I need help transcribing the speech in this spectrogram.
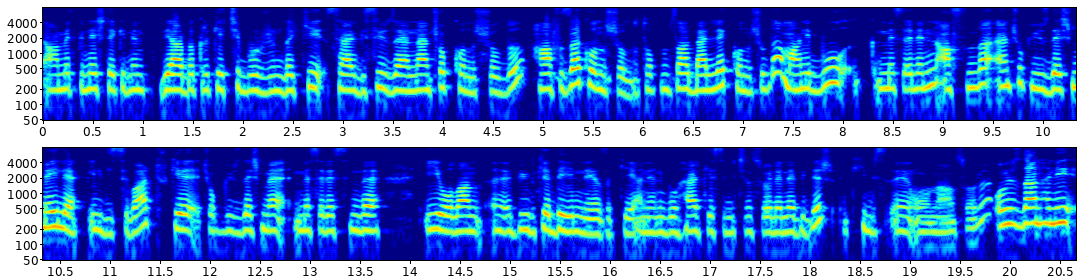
Ahmet Güneştekin'in Diyarbakır Keçi Burcu'ndaki sergisi üzerinden çok konuşuldu. Hafıza konuşuldu, toplumsal bellek konuşuldu ama hani bu meselenin aslında en çok yüzleşmeyle ilgisi var. Türkiye çok yüzleşme meselesinde iyi olan e, bir ülke değil ne yazık ki. Yani hani bu her kesim için söylenebilir kimse ondan sonra. O yüzden hani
